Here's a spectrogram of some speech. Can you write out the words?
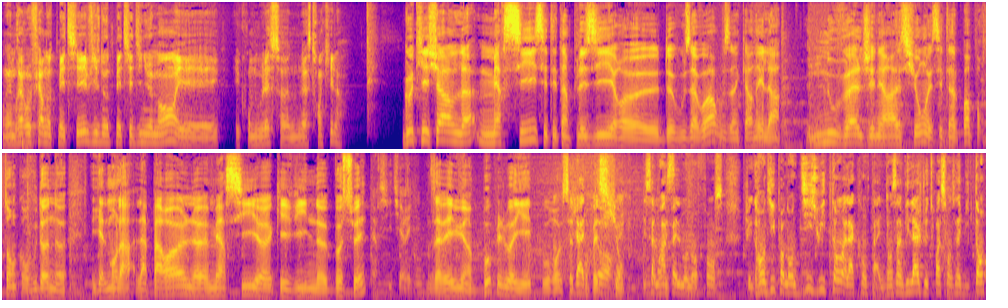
On aimerait refaire notre métier, vivre notre métier dignement et, et qu'on nous laisse, nous laisse tranquille. Gauthier Charles, merci. C'était un plaisir euh, de vous avoir. Vous incarnez la nouvelle génération et c'est important qu'on vous donne euh, également la, la parole. Euh, Merci Kevin Bossuet. Merci Thierry. Vous avez eu un beau plaidoyer pour cette profession. Et ça me rappelle mon enfance. J'ai grandi pendant 18 ans à la campagne, dans un village de 300 habitants,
